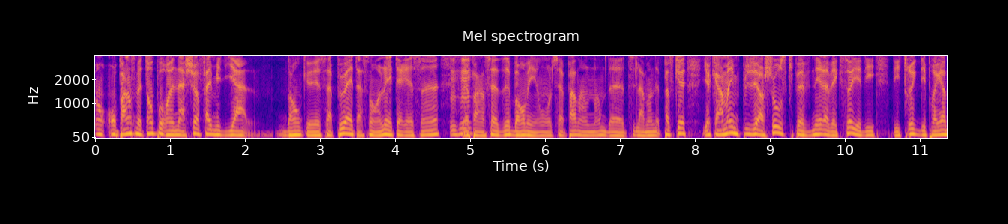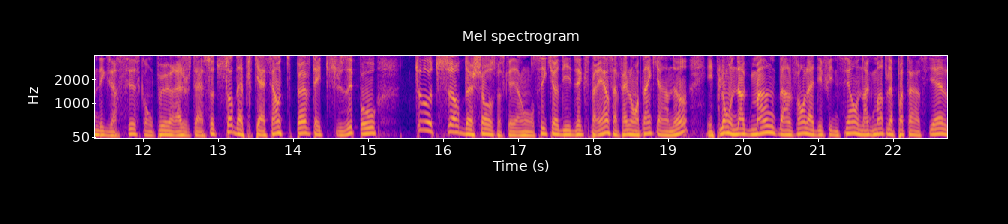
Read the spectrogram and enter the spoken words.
on, on pense, mettons, pour un achat familial. Donc, euh, ça peut être à ce moment-là intéressant Mhm. de penser à dire, bon, mais on le sépare dans le nombre de... la monnaie. Parce qu'il y a quand même plusieurs choses qui peuvent venir avec ça. Il y a des, des trucs, des programmes d'exercice qu'on peut rajouter à ça, toutes sortes d'applications qui peuvent être utilisées pour toutes sortes de choses, parce qu'on sait qu'il y a des expériences, ça fait longtemps qu'il y en a, et puis là, on augmente, dans le fond, la définition, on augmente le potentiel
